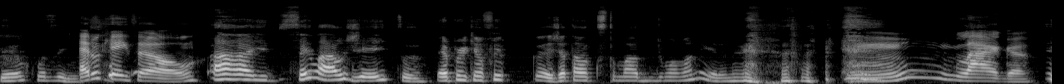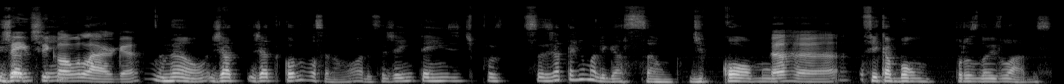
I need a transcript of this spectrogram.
Eu cozinho. Era o que então? Ai, sei lá, o jeito. É porque eu fui. Eu já tava acostumado de uma maneira, né? Hum, larga. Já gente, tinha- como larga. Não, já, já quando você namora, você já entende, tipo, você já tem uma ligação de como Aham. fica bom pros dois lados.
